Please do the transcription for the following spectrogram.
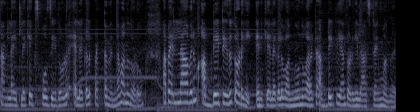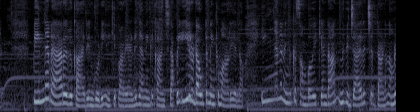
സൺലൈറ്റിലേക്ക് എക്സ്പോസ് ചെയ്തോളൂ. ഇലകൾ പെട്ടെന്ന് തന്നെ വന്നു തുടങ്ങും. അപ്പോൾ എല്ലാവരും അപ്ഡേറ്റ് ചെയ്ത് തുടങ്ങി. എനിക്ക് ഇലകൾ വന്നു എന്ന് പറഞ്ഞിട്ട് അപ്ഡേറ്റ് ചെയ്യാൻ തുടങ്ങി. ലാസ്റ്റ് ടൈം വന്നവർ പിന്നെ വേറൊരു കാര്യം കൂടി എനിക്ക് പറയാണ്ട് ഞാൻ നിങ്ങൾക്ക് കാണിച്ചില്ല അപ്പോൾ ഈ ഒരു ഡൗട്ട് നിങ്ങൾക്ക് മാറിയല്ലോ. ഇങ്ങനെ നിങ്ങൾക്ക് സംഭവിക്കേണ്ട എന്ന് വിചാരിച്ചിട്ടാണ് നമ്മൾ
